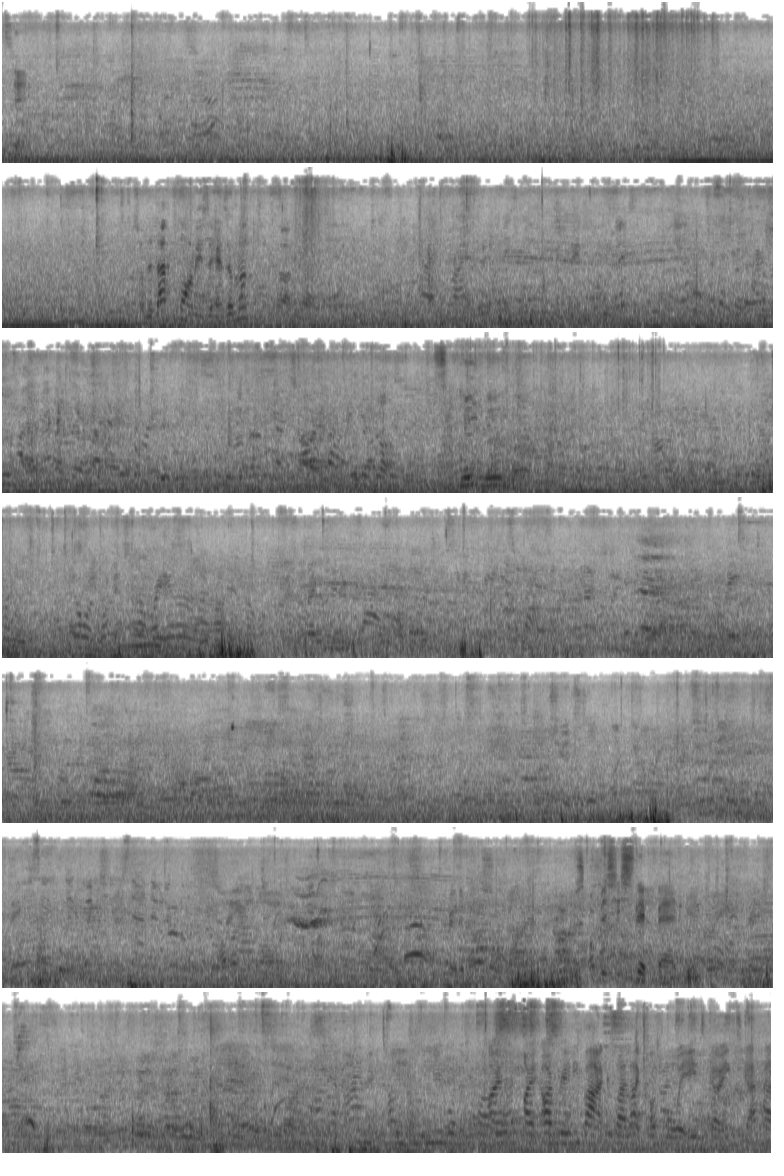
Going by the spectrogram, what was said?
So the dark one is hazelnut. Meet me. Slip bed. I'm, I, I'm really bad because I like avoid going to get hair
